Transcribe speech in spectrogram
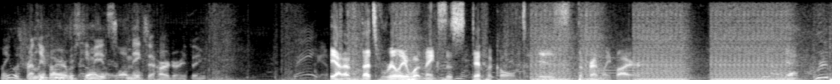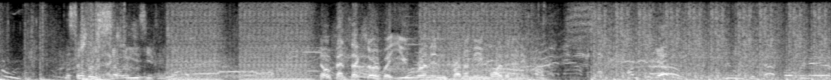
Playing with friendly fire with still on this teammates makes it harder, I think. Yeah, that's that's really what makes this difficult is the friendly fire. Yeah. This will be so easy if you No offense, Exor, but you run in front of me more than anyone. it. Yep. Over here!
